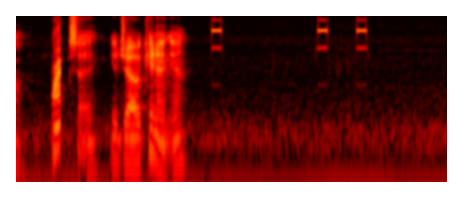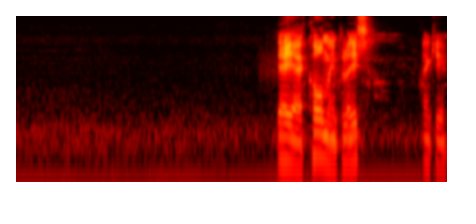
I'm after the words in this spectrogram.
Oh, sake. You're joking, ain't you? Yeah, yeah, call me, please. Thank you.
